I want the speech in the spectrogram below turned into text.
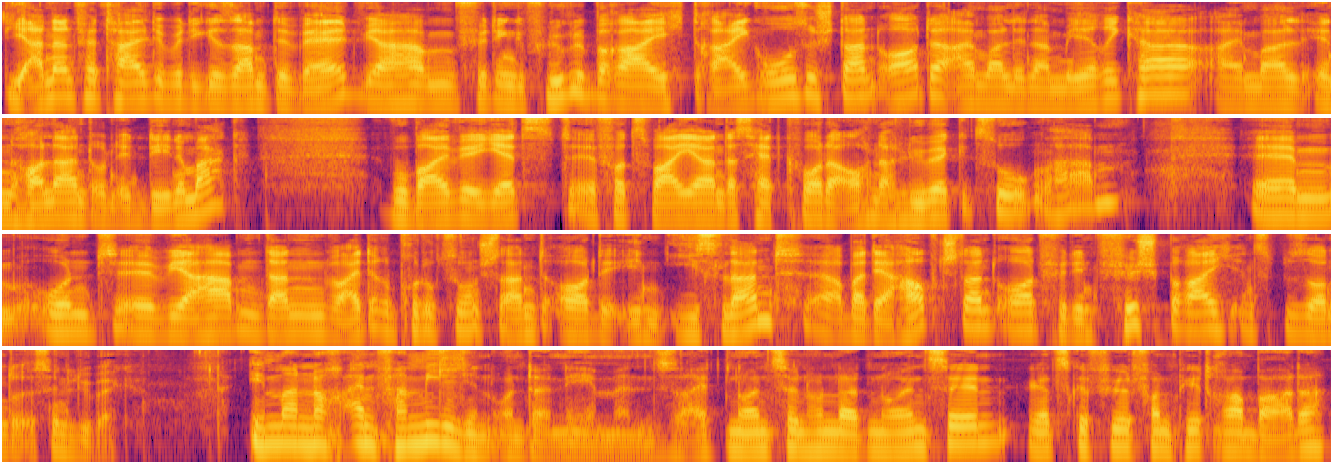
Die anderen verteilt über die gesamte Welt. Wir haben für den Geflügelbereich drei große Standorte, einmal in Amerika, einmal in Holland und in Dänemark. Wobei wir jetzt äh, vor zwei Jahren das Headquarter auch nach Lübeck gezogen haben. Ähm, und äh, wir haben dann weitere Produktionsstandorte in Island. Aber der Hauptstandort für den Fischbereich insbesondere ist in Lübeck immer noch ein Familienunternehmen seit 1919, jetzt geführt von Petra Bader.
